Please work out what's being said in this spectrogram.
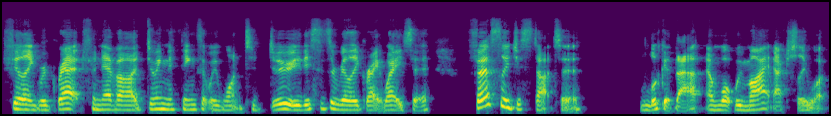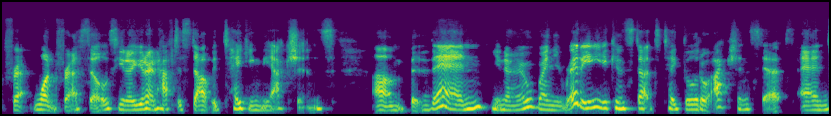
feeling regret for never doing the things that we want to do this is a really great way to firstly just start to look at that and what we might actually want for, want for ourselves. You know, you don't have to start with taking the actions. Um, but then, you know, when you're ready, you can start to take the little action steps and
